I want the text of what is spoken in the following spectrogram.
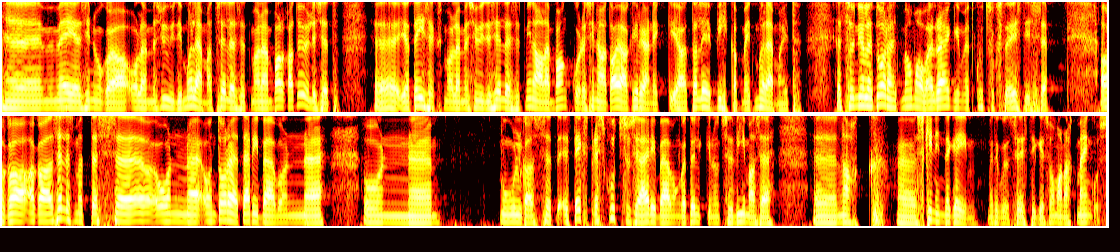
meie sinuga oleme süüdi mõlemad selles, et me oleme palgatöölised äh, ja teiseks me oleme süüdi selles, et mina olen pankur ja sina oled ajakirjanik ja Taleb vihkab meid mõlemaid. et see on jõle tore, et me omavahel räägime, et kutsuks ta Eestisse. aga, aga selles mõttes äh, on, on tore, et Äripäev on, on muuhulgas, et, et Ekspress kutsus ja Äripäev on ka tõlkinud selle viimase äh, nahk äh,, skin in the game, ma ei tea, kuidas see eesti keeles, oma nahk mängus.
